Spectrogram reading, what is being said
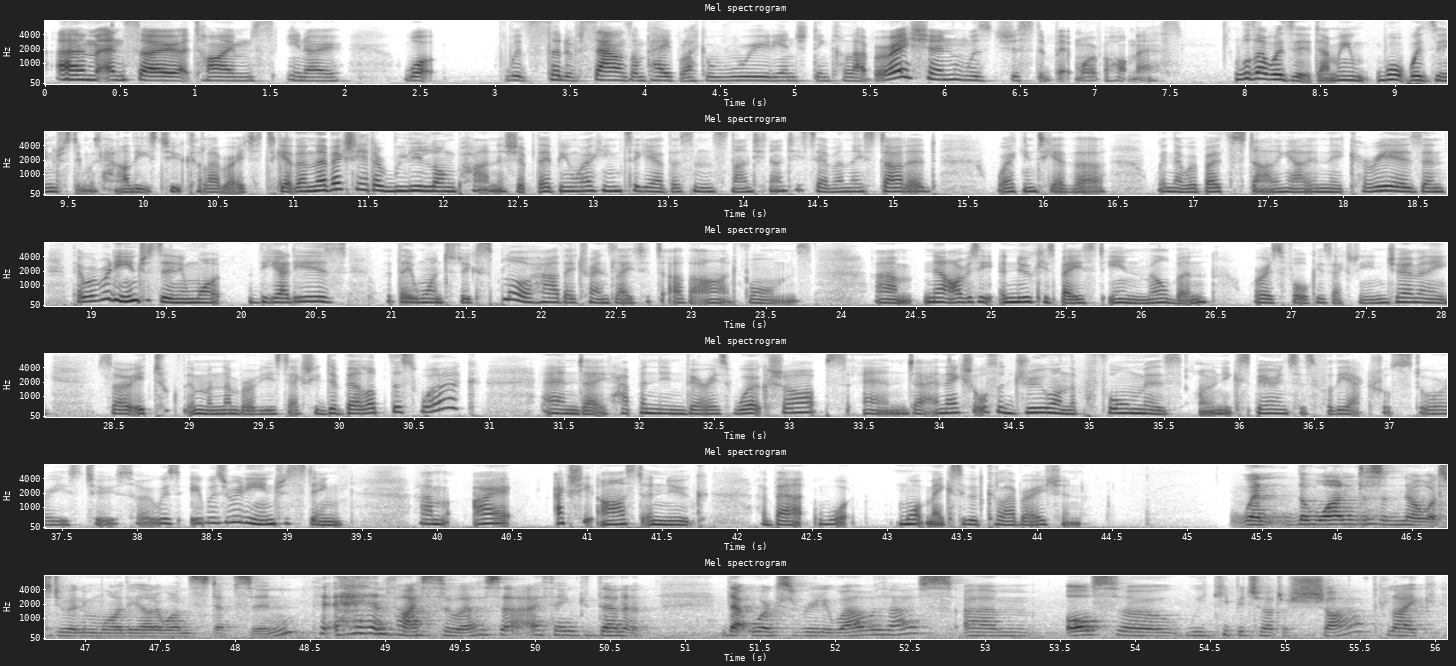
um, and so at times, you know, what was sort of sounds on paper like a really interesting collaboration was just a bit more of a hot mess. Well, that was it. I mean, what was interesting was how these two collaborated together. And they've actually had a really long partnership. They've been working together since 1997. They started working together when they were both starting out in their careers. And they were really interested in what the ideas that they wanted to explore, how they translated to other art forms. Um, now, obviously, Anouk is based in Melbourne, whereas Falk is actually in Germany. So it took them a number of years to actually develop this work, and uh, it happened in various workshops, and uh, and they actually also drew on the performers' own experiences for the actual stories too. So it was it was really interesting. Um, I actually asked Anouk about what what makes a good collaboration when the one doesn't know what to do anymore, the other one steps in, and vice versa. I think then it, that works really well with us. Um, also, we keep each other sharp. Like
